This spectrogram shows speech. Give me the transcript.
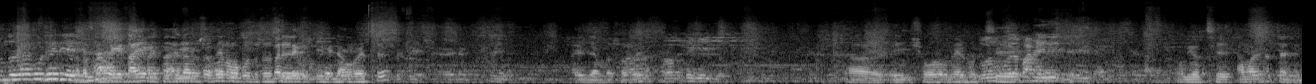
সুন্দর উঠে দিয়েছেন হ্যাঁ? টিভি নেওয়া হয়েছে। এই যে আমরা সবাই। আর এই শোরুমের হচ্ছে উনি হচ্ছে আমার একটা চ্যানেল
